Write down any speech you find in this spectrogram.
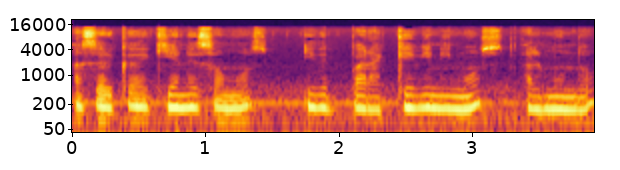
acerca de quiénes somos y de para qué vinimos al mundo.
